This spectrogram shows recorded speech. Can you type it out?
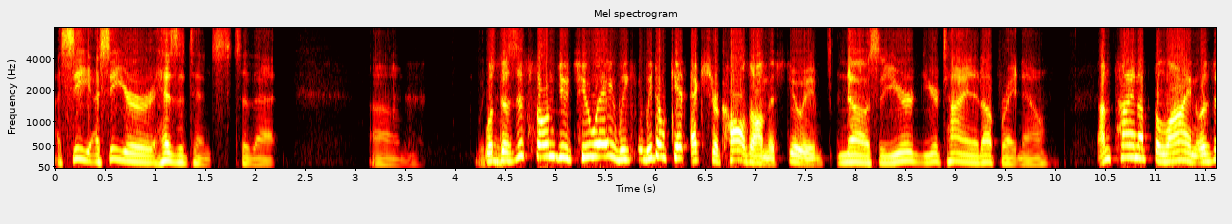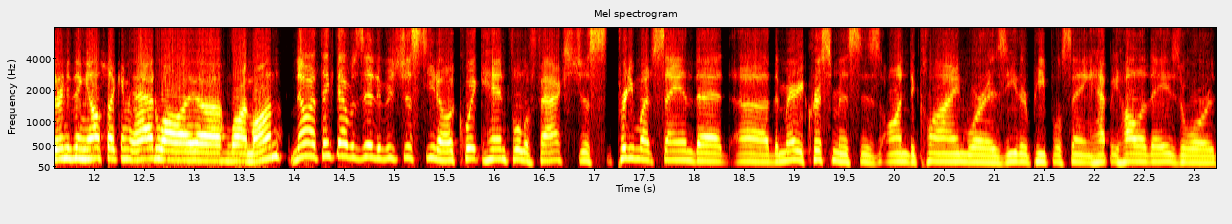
I see I see your hesitance to that. Um, Well, does this phone do two way? We we don't get extra calls on this, do we? no? So you're you're tying it up right now. I'm tying up the line. Was there anything else I can add while I uh, while I'm on? No, I think that was it. It was just, you know, a quick handful of facts, just pretty much saying that uh, the Merry Christmas is on decline, whereas either people saying Happy Holidays or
